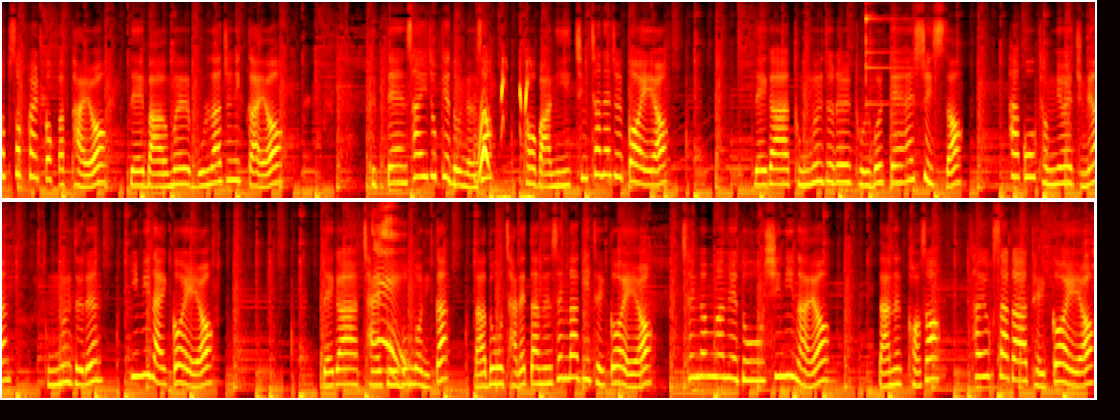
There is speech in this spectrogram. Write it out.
섭섭할 것 같아요. 내 마음을 몰라주니까요. 그땐 사이좋게 놀면서 더 많이 칭찬해줄 거예요. 내가 동물들을 돌볼 때 할 수 있어. 하고 격려해주면 동물들은 힘이 날 거예요. 내가 잘 돌본 거니까 나도 잘했다는 생각이 들 거예요. 생각만 해도 신이 나요. 나는 커서 사육사가 될 거예요.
